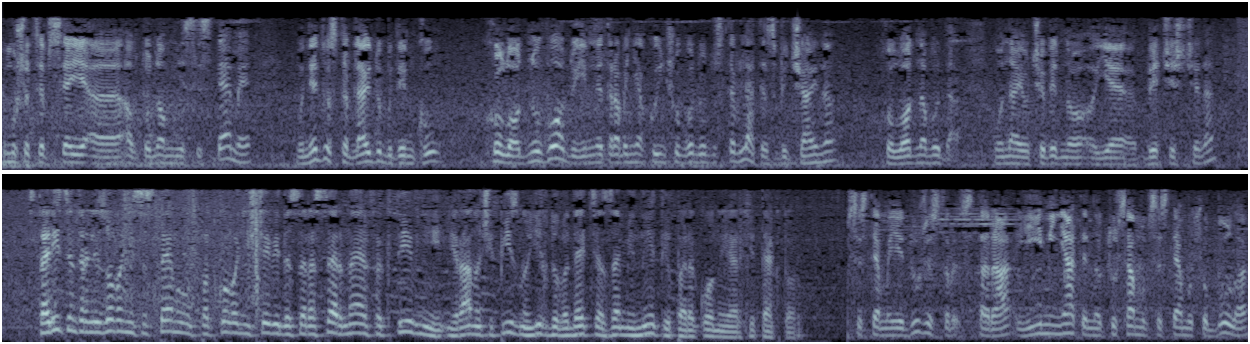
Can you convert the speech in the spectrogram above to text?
тому що це все є е, автономні системи, вони доставляють до будинку холодну воду. Їм не треба ніяку іншу воду доставляти. Звичайно, холодна вода. Вона очевидно є вичищена. Старі централізовані системи, успадковані ще від СРСР, неефективні, і рано чи пізно їх доведеться замінити, переконує архітектор. Система є дуже стар- стара. Її міняти на ту саму систему, що була,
